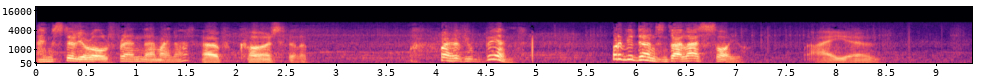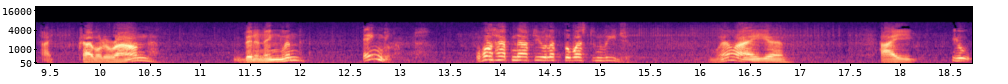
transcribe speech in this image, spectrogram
I'm still your old friend, am I not? Of course, Philip. Where have you been? What have you done since I last saw you? I, uh, I traveled around. Been in England. England? What happened after you left the Western Legion? Well, I, uh, I, You,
